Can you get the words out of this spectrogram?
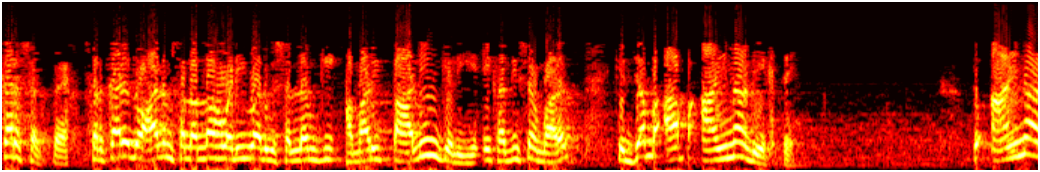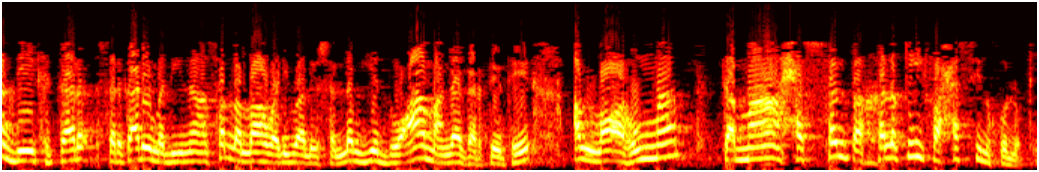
کر سکتا ہے۔ سرکار دو عالم صلی اللہ علیہ وآلہ وسلم کی ہماری تعلیم کے لیے ایک حدیث مبارک کہ جب آپ آئینہ دیکھتے تو آئینہ دیکھ کر سرکار مدینہ صلی اللہ علیہ وآلہ وسلم یہ دعا مانگا کرتے تھے اللہ کما حسن خلقی فحسن خلقی۔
